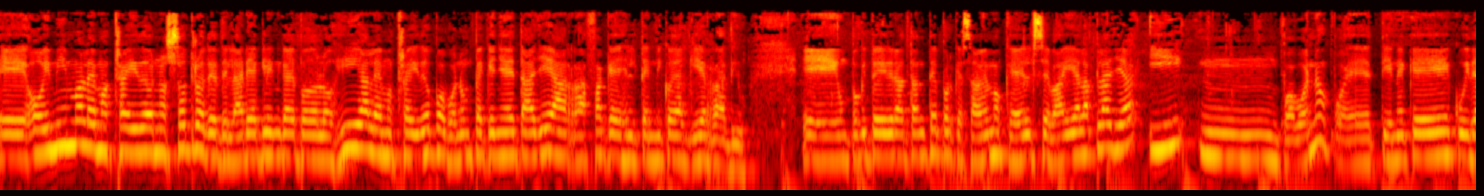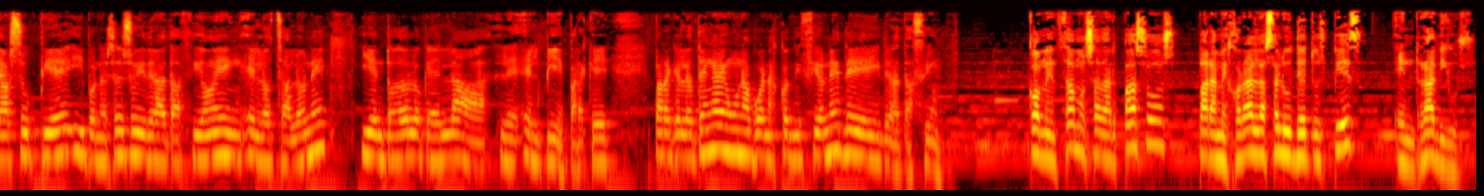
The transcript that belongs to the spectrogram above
Eh, hoy mismo le hemos traído nosotros desde el área clínica de podología, le hemos traído pues bueno un pequeño detalle a Rafa, que es el técnico de aquí en radio. Eh, un poquito de hidratante porque sabemos que él se va a ir a la playa y mm, pues bueno, pues tiene que cuidar sus pies y ponerse su hidratación en, los talones y en todo lo que es la, el pie, para que, para que lo tenga en unas buenas condiciones de hidratación. Comenzamos a dar pasos para mejorar la salud de tus pies en Radius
